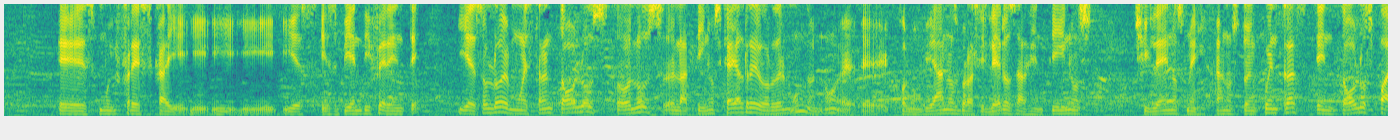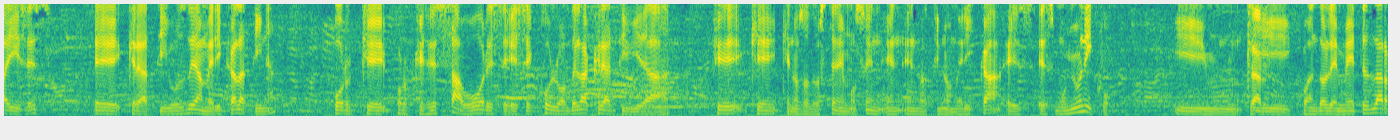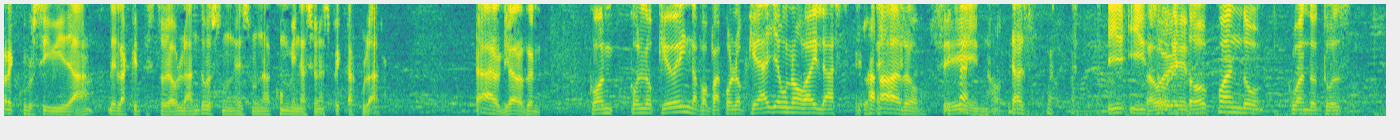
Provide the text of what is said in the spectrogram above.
es muy fresca y, y, y es, es bien diferente y eso lo demuestran todos los, todos los latinos que hay alrededor del mundo, ¿no? Eh, eh, colombianos, brasileños, argentinos, chilenos, mexicanos. Tú encuentras en todos los países eh, creativos de América Latina porque, porque ese sabor, ese, ese color de la creatividad que, que, nosotros tenemos en, en, Latinoamérica es, es muy único. Y, y, cuando le metes la recursividad de la que te estoy hablando, es, un, es una combinación espectacular. Claro, claro con, con lo que venga, papá, con lo que haya uno bailas. Claro, sí, ¿no? Y, y sobre todo cuando, cuando tú,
